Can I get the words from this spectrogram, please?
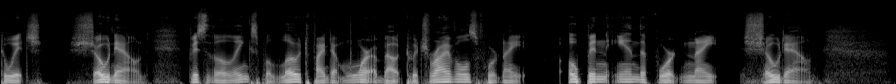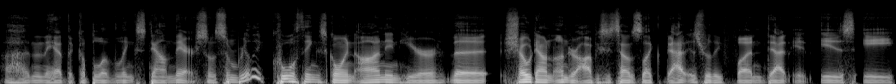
Twitch Showdown. Visit the links below to find out more about Twitch Rivals, Fortnite Open, and the Fortnite Showdown. Uh, and then they have the couple of links down there. So some really cool things going on in here. The Showdown Under obviously sounds like that is really fun. That it is a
